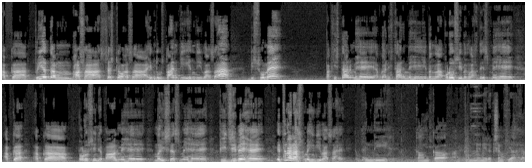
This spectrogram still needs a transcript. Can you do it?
आपका प्रियतम भाषा, श्रेष्ठ भाषा, हिंदुस्तान की हिंदी भाषा विश्व में पाकिस्तान में है, अफ़गानिस्तान में है, बंगला, पड़ोसी बांग्लादेश में है, आपका आपका पड़ोसी नेपाल में है, मरीशस में है, फिजी में है, इतना राष्ट्र में हिंदी भाषा है। हिंदी काम का हमने निरीक्षण किया है।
